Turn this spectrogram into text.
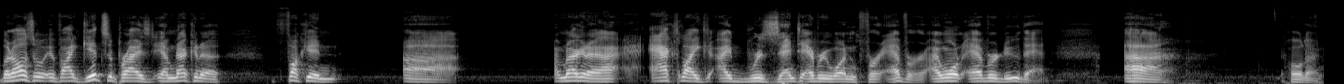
But also, if I get surprised, I'm not gonna fucking uh I'm not gonna act like I resent everyone forever. I won't ever do that. Uh hold on.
